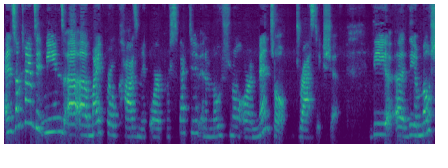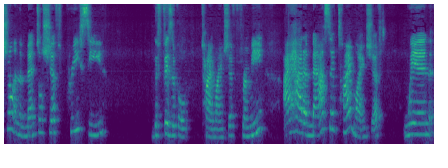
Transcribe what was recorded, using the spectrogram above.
and sometimes it means a, a microcosmic or a perspective, an emotional or a mental drastic shift. The, uh, the emotional and the mental shift precede the physical timeline shift. For me, I had a massive timeline shift when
